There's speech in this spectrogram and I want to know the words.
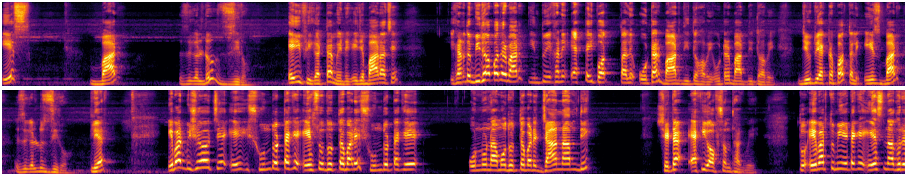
S bar equal to zero এই ফিগারটা মেনটেন এই যে বার আছে, এখানে তো বিধবা পদের বার, কিন্তু এখানে একটাই পদ তাহলে ওটার বার দিতে হবে, ওটার বার দিতে হবে। যেহেতু একটা পদ তাহলে S bar equal to zero clear এবার বিষয় হচ্ছে এই সুন্দরটাকে এসও ধরতে পারে, সুন্দরটাকে অন্য নামও ধরতে পারে, যা নাম দিক, সেটা একই অপশন থাকবে। তো এবার তুমি এটাকে এস না ধরে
